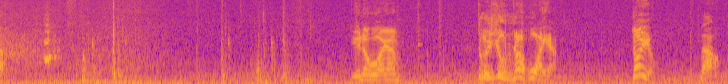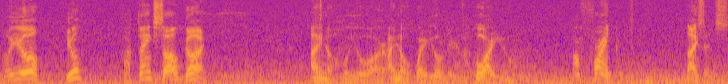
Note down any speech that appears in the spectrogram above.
out. You know who I am? Do you know who I am? Do you? No, well, you, you, I think so. Good. I know who you are. I know where you live. Who are you? I'm Franklin. License.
